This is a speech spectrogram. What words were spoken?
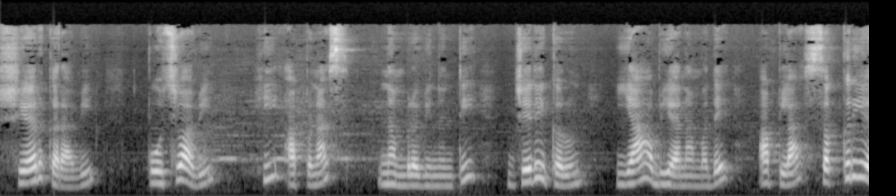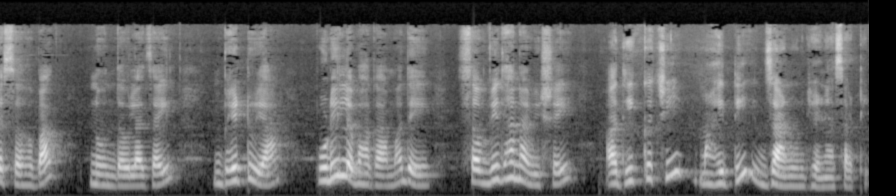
शेअर करावी पोचवावी ही आपणास नम्र विनंती जेणेकरून या अभियानामध्ये आपला सक्रिय सहभाग नोंदवला जाईल. भेटूया पुढील भागामध्ये संविधानाविषयी अधिकची माहिती जाणून घेण्यासाठी.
